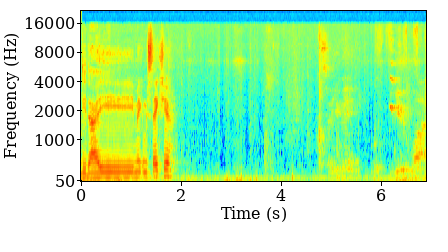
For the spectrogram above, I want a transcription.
Did I make a mistake here? So you made u y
